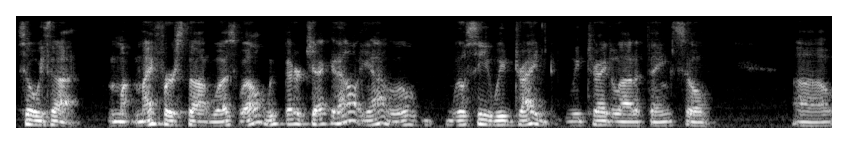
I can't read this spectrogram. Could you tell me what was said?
so we thought my, my first thought was, well, we better check it out. Yeah, we'll we'll see. We tried we tried a lot of things. So uh,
